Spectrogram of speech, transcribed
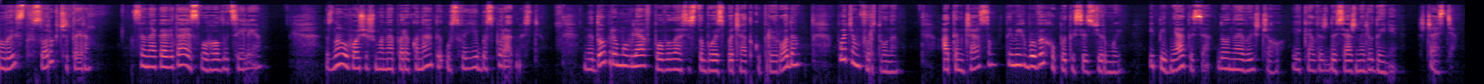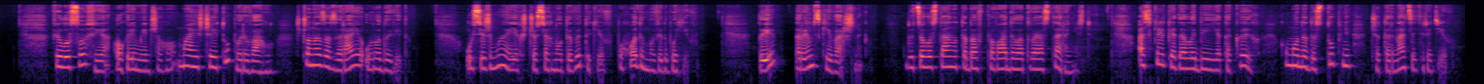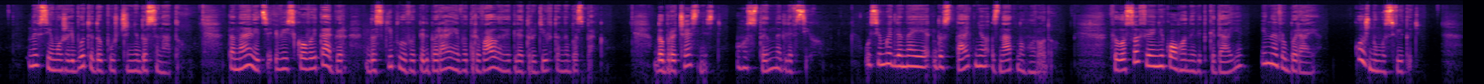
Лист 44. Сенека вітає свого Луцілія. Знову хочеш мене переконати у своїй безпорадності. Недобре, мовляв, повелася з тобою спочатку природа, потім фортуна. А тим часом ти міг би вихопитися з юрми і піднятися до найвищого, яке лиш досяжне людині щастя. Філософія, окрім іншого, має ще й ту перевагу, що не зазирає у родовід. Усі ж ми, якщо сягнути витоків, походимо від богів. Ти римський вершник. До цього стану тебе впровадила твоя стараність. А скільки далебі є таких, кому недоступні 14 рядів. Не всі можуть бути допущені до сенату. Та навіть військовий табір доскіпливо підбирає витривалих для трудів та небезпек. Доброчесність гостинна для всіх. Усі ми для неї достатньо знатного роду. Філософія нікого не відкидає і не вибирає, кожному світить.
